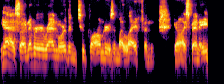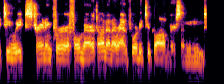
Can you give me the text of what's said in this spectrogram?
yeah, so I never ran more than two kilometers in my life. And, you know, I spent 18 weeks training for a full marathon and I ran 42 kilometers. And,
